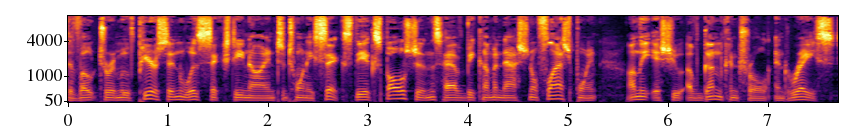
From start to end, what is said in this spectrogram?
The vote to remove Pearson was 69 to 26. The expulsions have become a national flashpoint on the issue of gun control and race.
